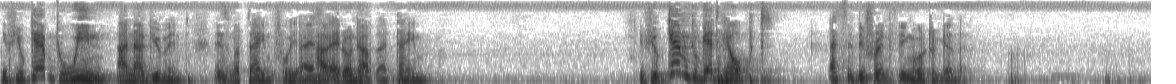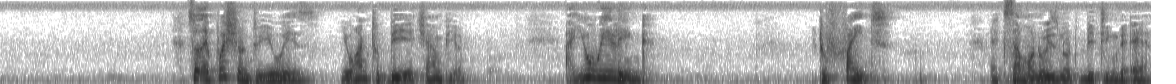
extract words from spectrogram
If you came to win an argument, there's no time for you. I, have, I don't have that time. If you came to get helped, that's a different thing altogether. So the question to you is, you want to be a champion. Are you willing to fight like someone who is not beating the air?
